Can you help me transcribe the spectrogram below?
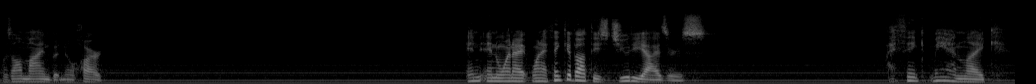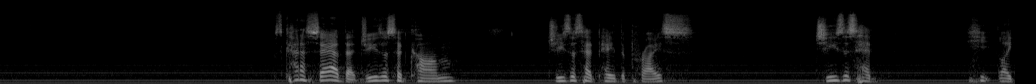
It was all mind but no heart. And, and when, I, when I think about these Judaizers, I think, man, like, it's kind of sad that Jesus had come, Jesus had paid the price. Jesus had, he, like,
